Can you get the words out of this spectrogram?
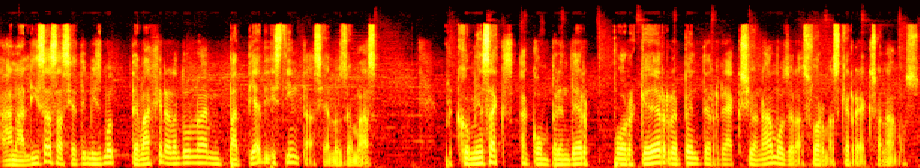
analizas hacia ti mismo, te van generando una empatía distinta hacia los demás. Porque comienzas a comprender por qué de repente reaccionamos de las formas que reaccionamos.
